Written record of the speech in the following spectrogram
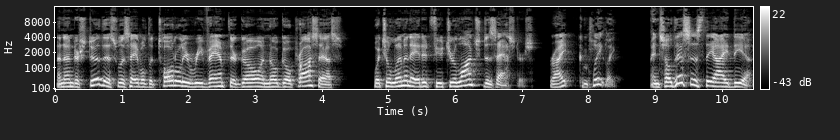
and understood this, was able to totally revamp their go and no go process, which eliminated future launch disasters, right? Completely. And so, this is the idea.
